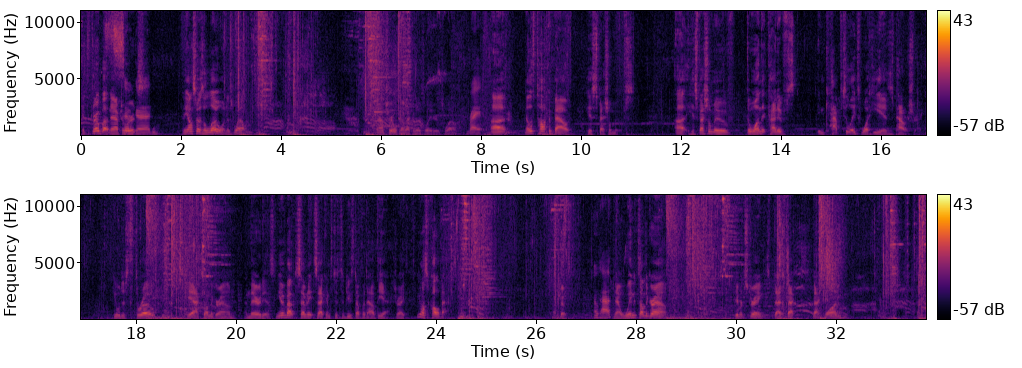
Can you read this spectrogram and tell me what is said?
hit the throw button afterwards. So good. And he also has a low one as well. And I'm sure we'll come back to those later as well. Right. Uh, now let's talk about his special moves. Uh, his special move, the one that kind of encapsulates what he is, is Power Strike. He will just throw the axe on the ground, and there it is. And you have about seven, eight seconds just to do stuff without the axe, right? You can also call it back. So, Okay. now, when it's on the ground, different strings. That's back back one.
